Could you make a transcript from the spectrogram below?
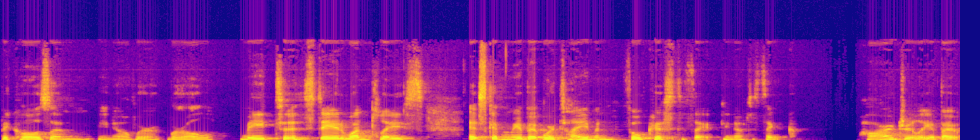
because, um, you know, we're, we're all made to stay in one place, it's given me a bit more time and focus to think, you know, to think hard really about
